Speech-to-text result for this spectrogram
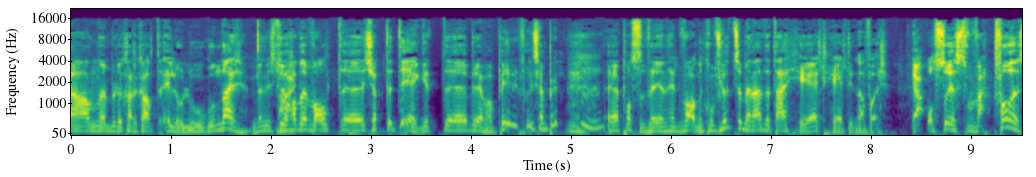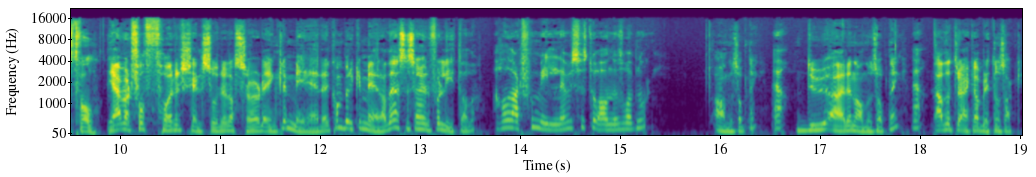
han burde kanskje ikke hatt LO-logoen der. Men hvis du Nei. hadde valgt eh, kjøpt et eget eh, brevpapir, f.eks., eksempel Mm. eh, postet det i en helt vanlig konvolutt, så mener jeg dette er helt helt innafor. Ja. Også i hvert fall Østfold. Jeg er i hvert fall for skjellsordet rasøl. Egentlig mer, kan bruke mer av det. Jeg syns jeg hører for lite av det. Hadde vært formildende hvis det sto anusåpning. Anusåpning. Ja. Du er en anusåpning? Ja. det tror jeg ikke har blitt noen sak.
